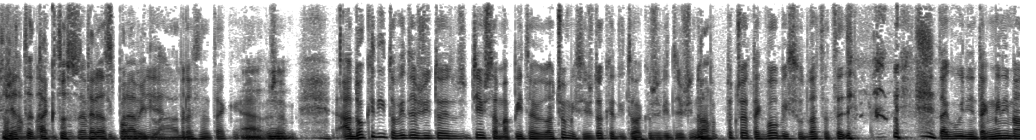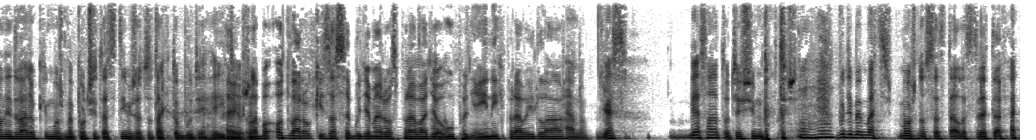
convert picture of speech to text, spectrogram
Že to nám takto sú teraz pravidlá. Presne tak. A, Mhm. že, a dokedy to vydrží, to je, tiež sa ma pýtajú, a čo myslíš, dokedy to akože vydrží? No, No. počúvaj, tak voľby sú 27, tak uvidím, tak minimálne dva roky môžeme počítať s tým, že to takto bude. Hej, Hej, takže- lebo o dva roky zase budeme rozprávať o úplne iných pravidlách. Áno, ja, ja sa na to teším, pretože uh-huh. budeme mať možnosť sa stále stretávať.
